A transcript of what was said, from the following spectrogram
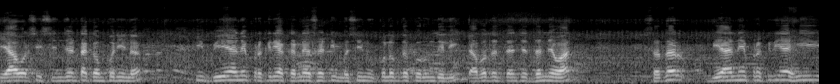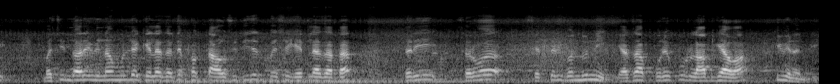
यावर्षी सिंजंटा कंपनीनं ही बियाणे प्रक्रिया करण्यासाठी मशीन उपलब्ध करून दिली. त्याबद्दल त्यांचे धन्यवाद. सदर बियाणे प्रक्रिया ही मशीनद्वारे विनामूल्य केल्या जाते. फक्त औषधीचेच पैसे घेतल्या जातात. तरी सर्व शेतकरी बंधूंनी याचा पुरेपूर लाभ घ्यावा ही विनंती.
